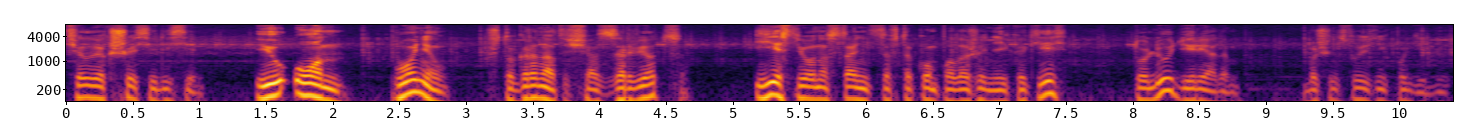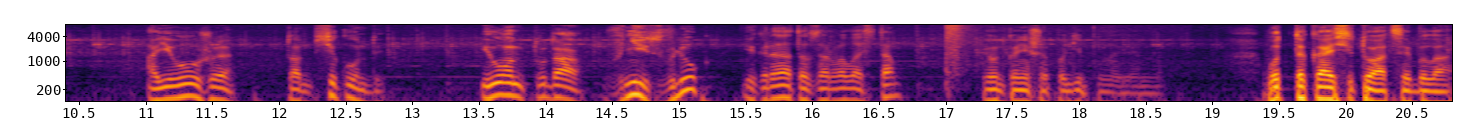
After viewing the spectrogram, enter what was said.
человек 6 или 7. И он понял, что граната сейчас взорвется, и если он останется в таком положении, как есть, то люди рядом, большинство из них погибнут. А его уже там секунды. И он туда вниз в люк, и граната взорвалась там, и он, конечно, погиб, наверное. Вот такая ситуация была.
